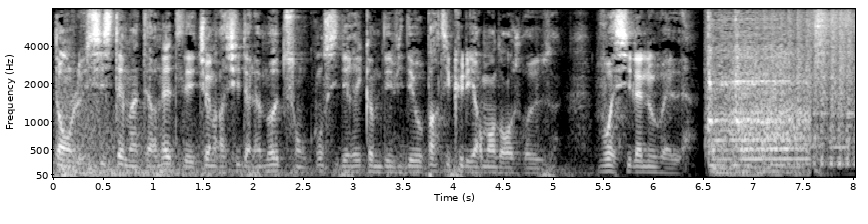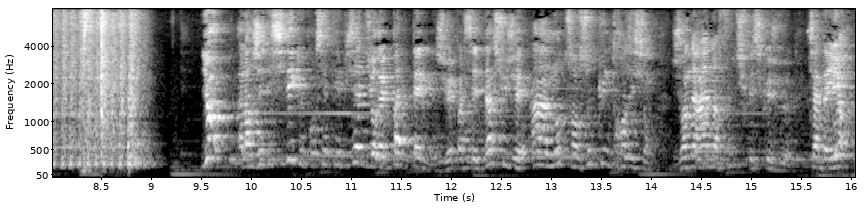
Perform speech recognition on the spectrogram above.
Dans le système internet, les John Rachid à la mode sont considérés comme des vidéos particulièrement dangereuses. Voici la nouvelle. Yo Alors j'ai décidé que pour cet épisode, il n'y aurait pas de thème. Je vais passer d'un sujet à un autre sans aucune transition. J'en ai rien à foutre, je fais ce que je veux. Tiens d'ailleurs,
